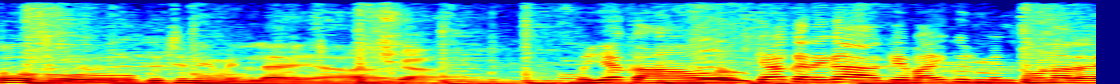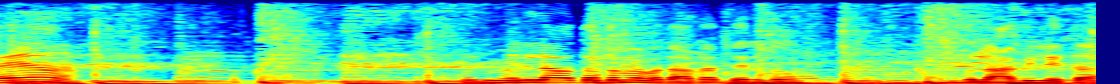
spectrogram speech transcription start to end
ओहो कुछ नहीं मिल रहा है यार। अच्छा। भैया कहाँ हो? क्या करेगा आके भाई कुछ मिल थोड़ा रहे यहाँ कुछ मिल रहा होता तो मैं बताता तेरे को। बुला भी लेता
